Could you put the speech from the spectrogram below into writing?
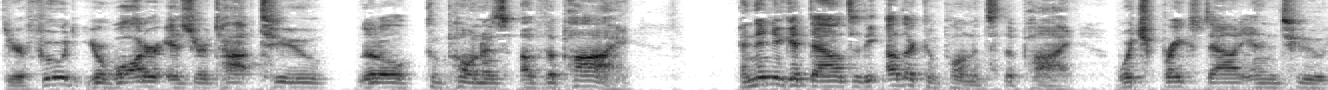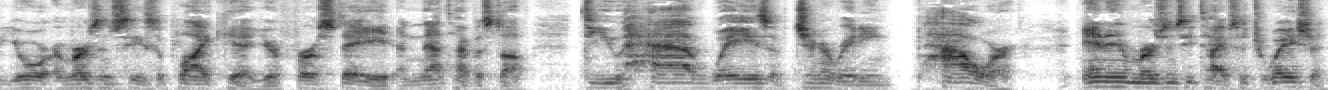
your food, your water is your top two little components of the pie. And then you get down to the other components of the pie which breaks down into your emergency supply kit, your first aid, and that type of stuff. Do you have ways of generating power in an emergency type situation?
